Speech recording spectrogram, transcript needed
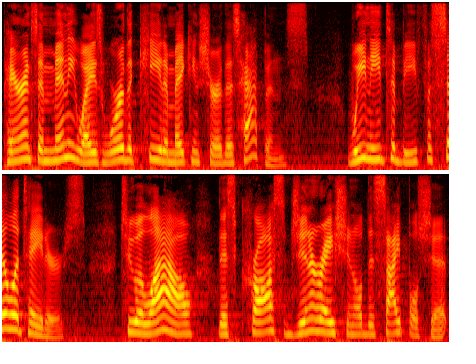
Parents, in many ways, were the key to making sure this happens. We need to be facilitators to allow this cross generational discipleship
